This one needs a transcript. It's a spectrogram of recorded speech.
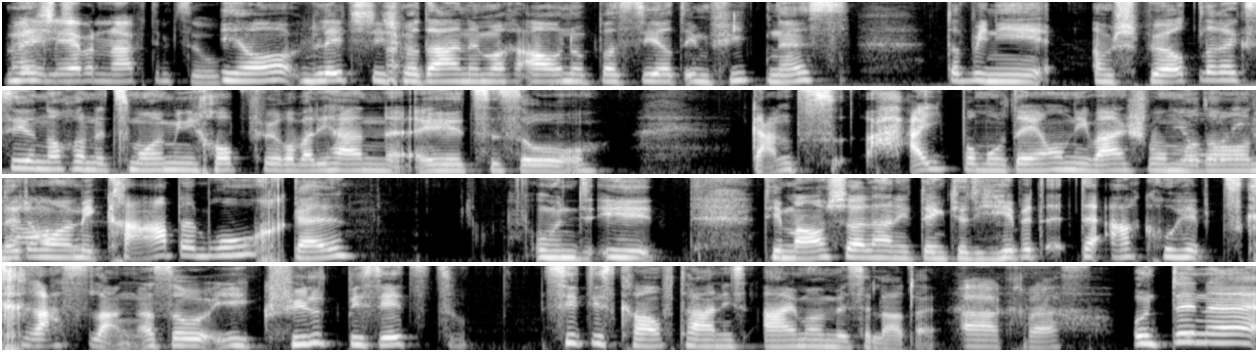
Wäre ich lieber nackt im Zug. ja, letztes ist mir da nämlich auch noch passiert im Fitness. Da bin ich am Spörtlern und nachher jetzt mal meine Kopfhörer, weil ich habe jetzt so ganz hypermoderne, weißt, wo man da ohne nicht einmal mit Kabel braucht, gell? Und ich, die Marshall habe ich gedacht, ja, die heben, der Akku hebt es krass lang. Also ich gefühlt bis jetzt, seit ich es gekauft habe, ich es einmal müssen laden. Ah, krass. Und dann äh,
